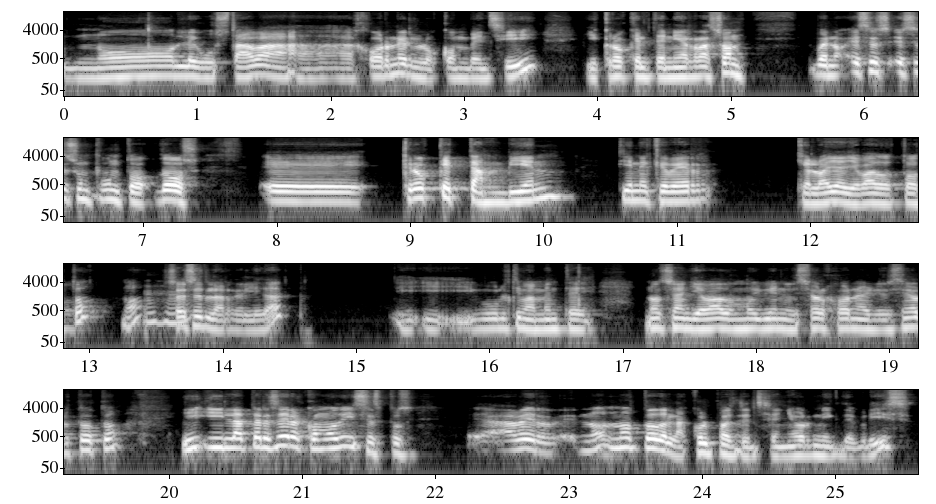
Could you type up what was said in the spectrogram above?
no le gustaba a, Horner, lo convencí y creo que él tenía razón. Bueno, ese es, ese es un punto. Dos, eh, creo que también tiene que ver que lo haya llevado Toto, ¿no? O sea, Ujú. esa es la realidad. Y, y- y últimamente no se han llevado muy bien el señor Horner y el señor Toto. Y, y la tercera, como dices, pues, a ver, no, no toda la culpa es del señor Nick de Bris.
